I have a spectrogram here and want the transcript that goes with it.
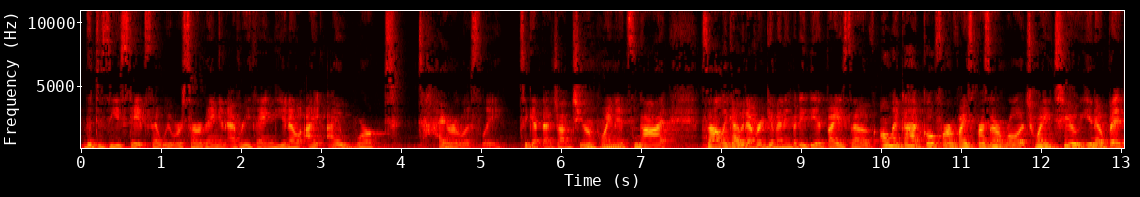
the disease states that we were serving and everything. You know, I, I worked tirelessly to get that job to your point it's not it's not like i would ever give anybody the advice of oh my god go for a vice president role at 22 you know but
